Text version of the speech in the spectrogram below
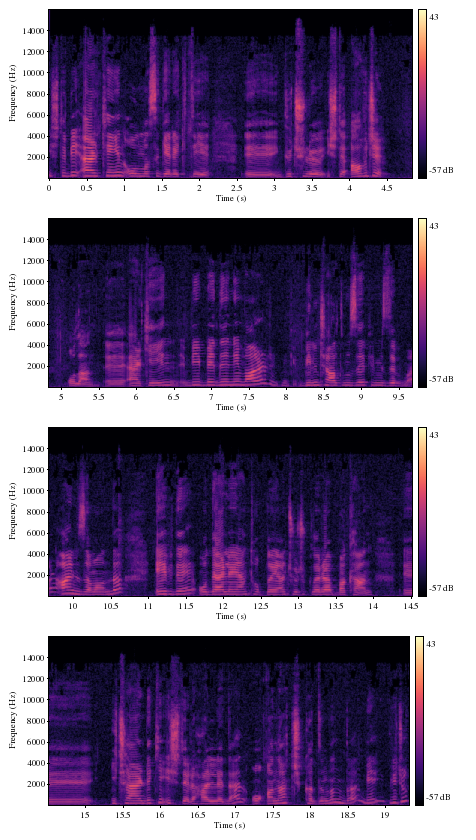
işte bir erkeğin olması gerektiği e, güçlü işte avcı olan e, erkeğin bir bedeni var. Bilinçaltımızda hepimizde var. Aynı zamanda evde o derleyen, toplayan, çocuklara bakan, e, içerideki işleri halleden o anaç kadının da bir vücut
